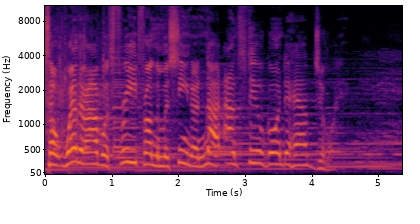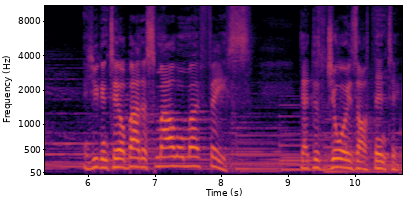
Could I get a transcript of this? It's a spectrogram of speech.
So whether I was freed from the machine or not, I'm still going to have joy. As you can tell by the smile on my face that this joy is authentic.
